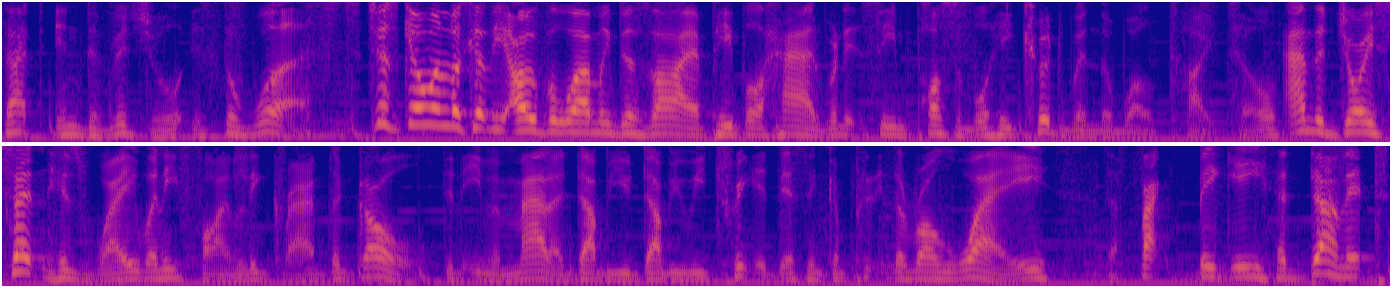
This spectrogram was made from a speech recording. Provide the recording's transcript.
that individual is the worst. Just go and look at the overwhelming desire people had when it seemed possible he could win the world title, and the joy sent his way when he finally grabbed the gold. Didn't even matter WWE treated this in completely the wrong way. The fact Big E had done it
